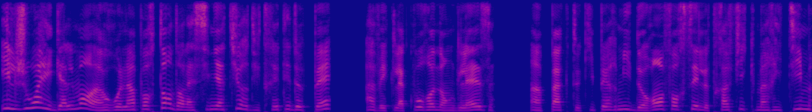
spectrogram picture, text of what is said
Il joua également un rôle important dans la signature du traité de paix avec la couronne anglaise, un pacte qui permit de renforcer le trafic maritime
